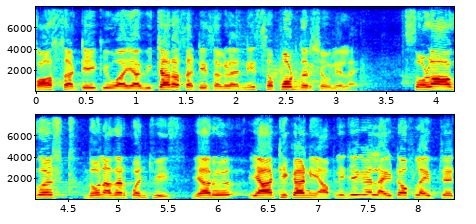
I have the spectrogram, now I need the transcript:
कॉजसाठी किंवा या विचारासाठी सगळ्यांनी सपोर्ट दर्शवलेला आहे. सोळा ऑगस्ट दोन हजार पंचवीस. या रु या ठिकाणी आपले जे काही लाइट ऑफ लाईफचे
